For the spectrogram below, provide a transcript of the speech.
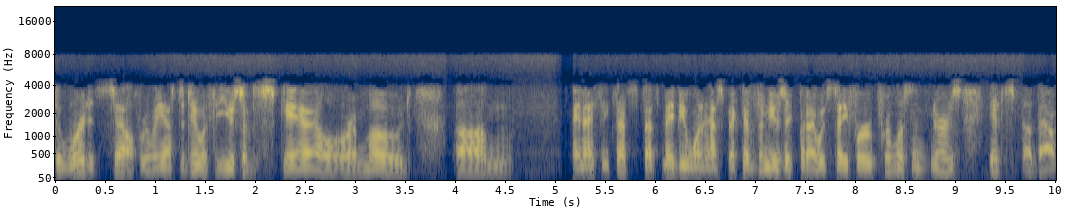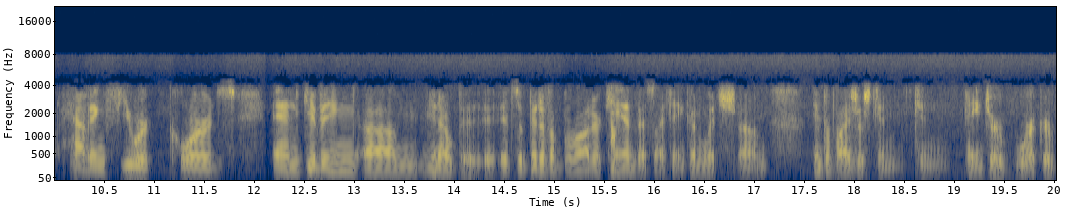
the word itself really has to do with the use of a scale or a mode. Um, and I think that's that's maybe one aspect of the music, but I would say for for listeners, it's about having fewer chords and giving um, you know it's a bit of a broader canvas I think on which um, improvisers can can paint or work or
